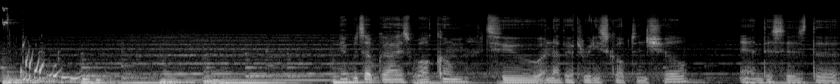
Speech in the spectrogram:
Hey, what's up guys? Welcome to another 3D Sculpt and Chill. And this is the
